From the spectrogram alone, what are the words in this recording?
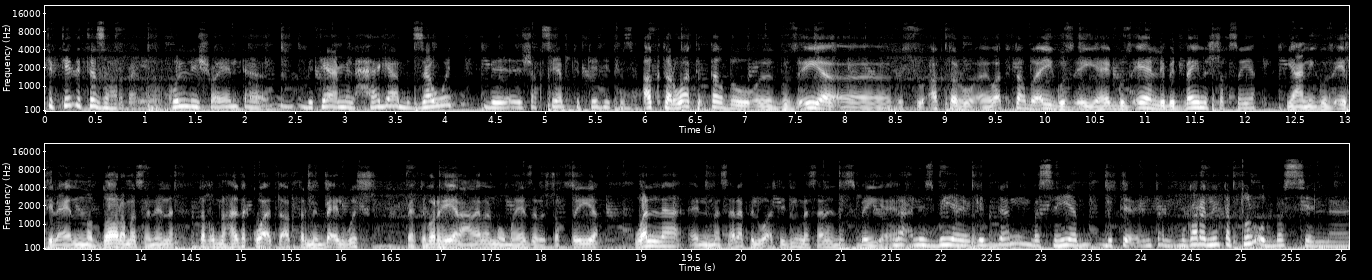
بتبتدي تظهر بقى يعني. كل شوية انت بتعمل حاجة بتزود الشخصيه بتبتدي تظهر. أكتر وقت بتاخده جزئية آه، في السوق أكتر وقت بتاخده أي جزئية؟ هي الجزئية اللي بتبين الشخصية؟ يعني جزئية النضارة مثلا هنا تاخد من حضرتك وقت أكتر من باقي الوش؟ باعتبار هي العلامة المميزة للشخصية ولا المسألة في الوقت دي مسألة نسبية يعني؟ لا نسبية جدا بس هي بت... انت مجرد ان انت بتلقط بس ال-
